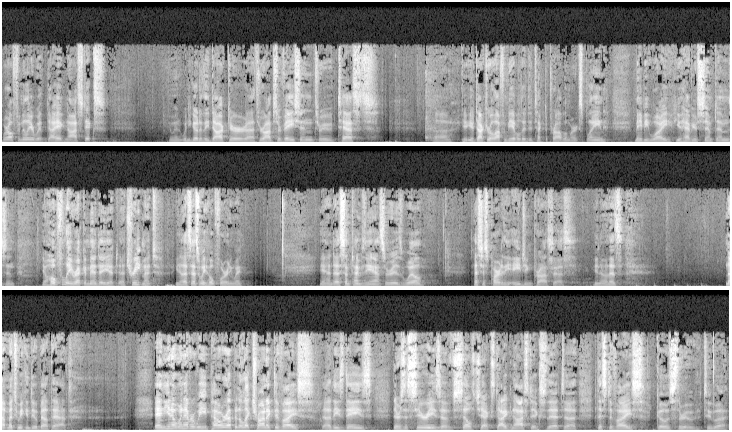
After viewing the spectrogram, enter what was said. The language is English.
we're all familiar with diagnostics. When, when you go to the doctor uh, through observation, through tests, uh, your, your doctor will often be able to detect a problem or explain maybe why you have your symptoms and you know, hopefully recommend a, a, a treatment. You know, that's, that's what we hope for anyway. And uh, sometimes the answer is, well, that's just part of the aging process. You know, that's not much we can do about that. And, you know, whenever we power up an electronic device uh, these days, there's a series of self checks, diagnostics that uh, this device goes through to. Uh,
